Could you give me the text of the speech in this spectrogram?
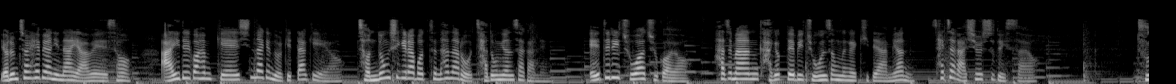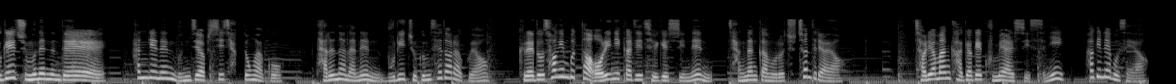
여름철 해변이나 야외에서 아이들과 함께 신나게 놀기 딱이에요. 전동식이라 버튼 하나로 자동 연사 가능. 애들이 좋아 죽어요. 하지만 가격 대비 좋은 성능을 기대하면 살짝 아쉬울 수도 있어요. 두 개 주문했는데 한 개는 문제없이 작동하고 다른 하나는 물이 조금 새더라고요. 그래도 성인부터 어린이까지 즐길 수 있는 장난감으로 추천드려요. 저렴한 가격에 구매할 수 있으니 확인해보세요.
